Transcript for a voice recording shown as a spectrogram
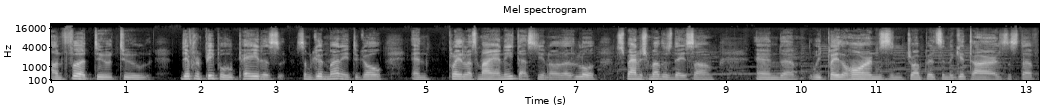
on foot to to different people who paid us some good money to go and play Las Mañanitas. You know, the little Spanish Mother's Day song, and uh, we'd play the horns and trumpets and the guitars and stuff,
